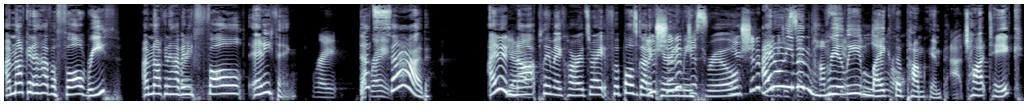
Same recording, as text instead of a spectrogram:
I'm not going to have a fall wreath. I'm not going to have any fall anything. Right. That's Right. sad. I did Yeah. not play my cards right. Football's got to carry me just- through. you should've I don't even really like the pumpkin patch. Hot take.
